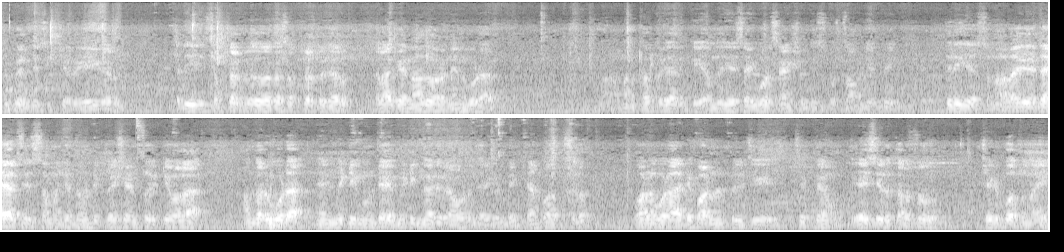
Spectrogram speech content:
ప్రిపేర్ చేసి ఇచ్చారు ఏఈ గారు. అది సబ్ కలెక్టర్ ద్వారా సబ్ కలెక్టర్ గారు. అలాగే నా ద్వారా నేను కూడా మన కలెక్టర్ గారికి అందజేసి అవి కూడా శాంక్షన్ తీసుకొస్తామని చెప్పి తెలియజేస్తున్నాం. అలాగే డయాలసిస్ సంబంధించినటువంటి పేషెంట్స్ ఇటీవల అందరూ కూడా నేను మీటింగ్ ఉంటే మీటింగ్ గారికి రావడం జరిగింది క్యాంప్ ఆఫీసులో. వాళ్ళని కూడా డిపార్ట్మెంట్ పిలిచి చెప్పాము. ఏసీలు తరచూ చెడిపోతున్నాయి.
